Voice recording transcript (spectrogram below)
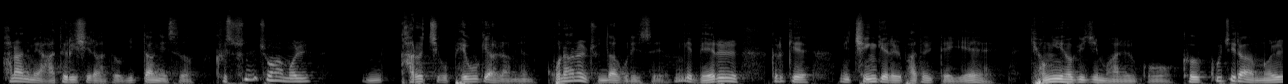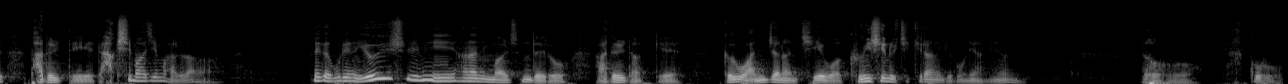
하나님의 아들이시라도 이 땅에서 그 순종함을 음, 가르치고 배우게 하려면 고난을 준다고 그랬어요. 그러니까 매를 그렇게 이 징계를 받을 때에 경히 여기지 말고 그 꾸지람을 받을 때에 낙심하지 말라. 그러니까 우리는 열심히 하나님 말씀대로 아들답게 그 완전한 지혜와 근신을 지키라는 게 뭐냐면 너 자꾸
